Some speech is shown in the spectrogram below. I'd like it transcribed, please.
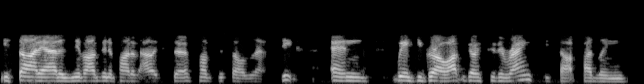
you start out as Nipper. I've been a part of Alex Surf Club since I was about six, and where you grow up, you go through the ranks. You start paddling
